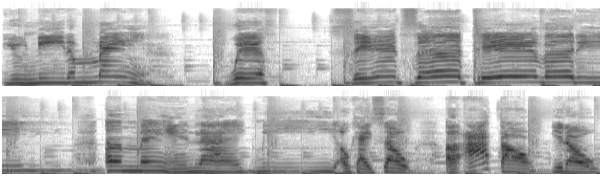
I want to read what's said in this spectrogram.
you need a man with sensitivity. A man like me. Okay, so uh, I thought, you know,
